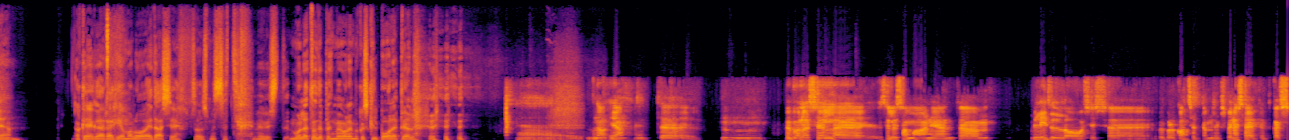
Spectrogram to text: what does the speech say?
jah okei okay,, aga räägi oma loo edasi, selles mõttes, et me vist, mulle tundub, et me oleme kuskil poole peal nojah, et mm, võib-olla selle, sellesama nii-öelda Lidl loo siis võib-olla katsetamiseks või noh, see, et, et kas,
